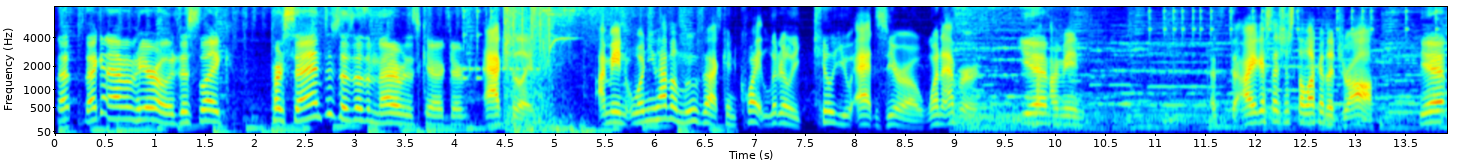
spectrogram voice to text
that that can happen with Hero. It's just like percent just doesn't matter with this character. Actually, I mean, when you have a move that can quite literally kill you at zero, whenever. Yeah. I mean, that's, I guess that's just the luck of the draw. Yep.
